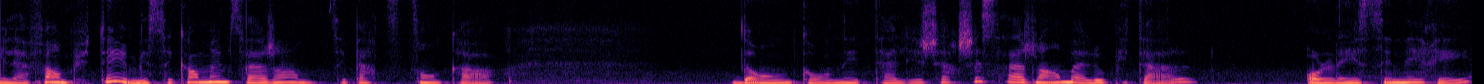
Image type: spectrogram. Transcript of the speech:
Il a fait amputer, mais c'est quand même sa jambe. C'est partie de son corps. Donc, on est allé chercher sa jambe à l'hôpital. On l'a incinérée.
